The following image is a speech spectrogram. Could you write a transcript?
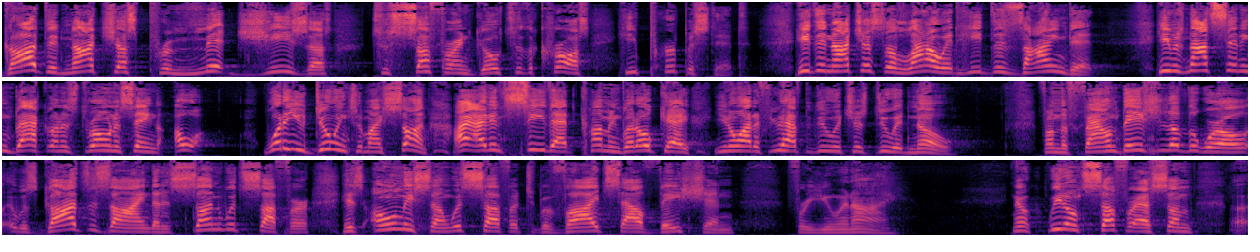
God did not just permit Jesus to suffer and go to the cross, He purposed it. He did not just allow it, He designed it. He was not sitting back on His throne and saying, Oh, what are you doing to my son? I, I didn't see that coming, but okay, you know what? If you have to do it, just do it. No. From the foundations of the world, it was God's design that his son would suffer, his only son would suffer to provide salvation for you and I. Now, we don't suffer as some uh,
